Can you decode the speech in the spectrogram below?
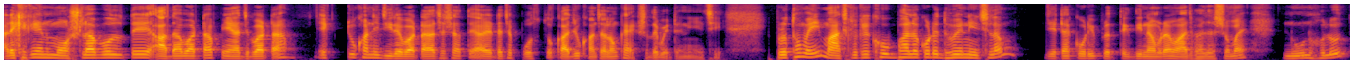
আর এখানে মশলা বলতে আদা বাটা, পেঁয়াজ বাটা, একটুখানি জিরে বাটা আছে সাথে আর এটা হচ্ছে পোস্ত, কাজু, কাঁচা লঙ্কা একসাথে বেটে নিয়েছি। প্রথমেই মাছগুলোকে খুব ভালো করে ধুয়ে নিয়েছিলাম। যেটা করি প্রত্যেক দিন আমরা মাছ ভাজার সময়। নুন, হলুদ,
